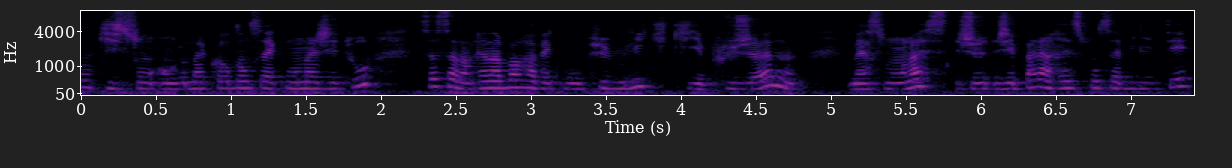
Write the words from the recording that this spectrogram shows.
Ouais. qui sont en accordance avec mon âge et tout, ça, ça n'a rien à voir avec mon public qui est plus jeune. Mais à ce moment-là, je n'ai pas la responsabilité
